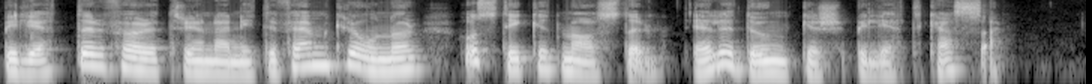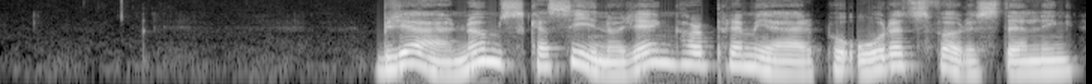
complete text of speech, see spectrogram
Biljetter för 395 kronor hos Ticketmaster eller Dunkers biljettkassa. Bjärnums kasinogäng har premiär på årets föreställning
